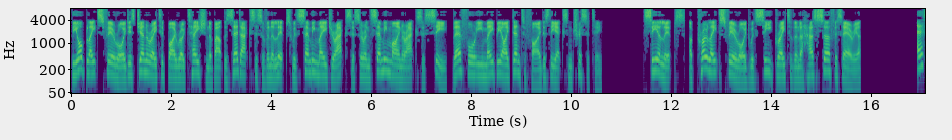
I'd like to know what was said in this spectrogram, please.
the oblate spheroid is generated by rotation about the z-axis of an ellipse with semi-major axis A and semi-minor axis C, therefore E may be identified as the eccentricity. C ellipse, a prolate spheroid with C greater than A has surface area S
